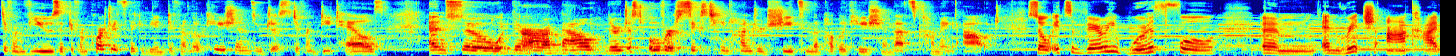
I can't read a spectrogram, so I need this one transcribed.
different views of different portraits. They can be in different locations or just different details. And so there are about, there are just over 1,600 sheets in the publication that's coming out. So it's a very worthful um, and rich archive.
